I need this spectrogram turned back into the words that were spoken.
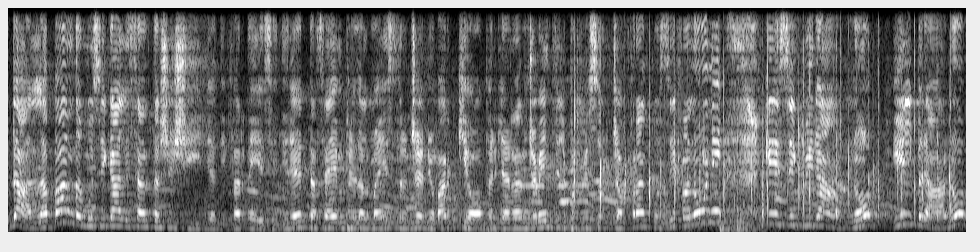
dalla banda musicale Santa Cecilia di Farnese, diretta sempre dal maestro Eugenio Marchiò per gli arrangiamenti del professor Gianfranco Stefanoni, che eseguiranno il brano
